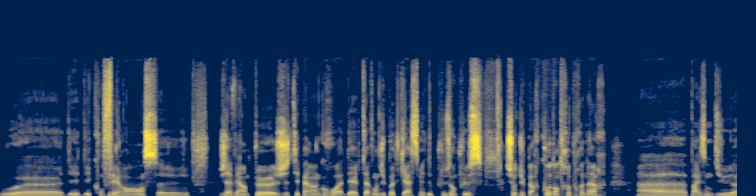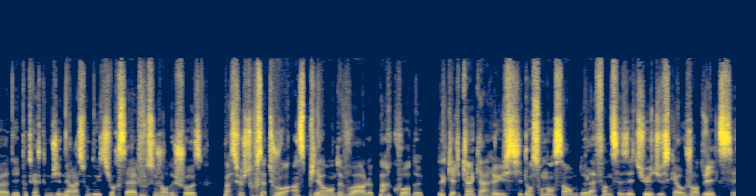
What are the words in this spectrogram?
ou euh, des, des, conférences. Euh, j'avais un peu, j'étais pas un gros adepte avant du podcast, mais de plus en plus sur du parcours d'entrepreneur. par exemple du, des podcasts comme Génération Do It Yourself ou ce genre de choses. Parce que je trouve ça toujours inspirant de voir le parcours de, de quelqu'un qui a réussi dans son ensemble, de la fin de ses études jusqu'à aujourd'hui. C'est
